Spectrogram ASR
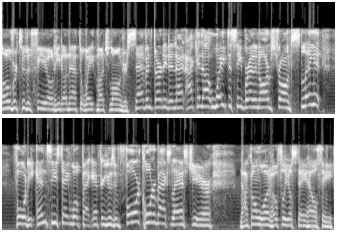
over to the field. He doesn't have to wait much longer. 7:30 tonight. I cannot wait to see Brennan Armstrong sling it for the NC State Wolfpack after using four quarterbacks last year. Knock on wood. Hopefully he'll stay healthy.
